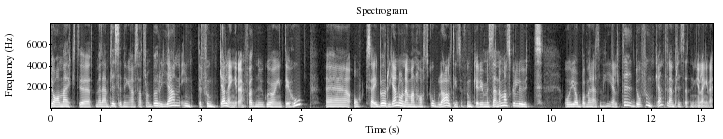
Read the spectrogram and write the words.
jag märkte att med den prissättningen jag hade satt från början inte funkar längre för att nu går jag inte ihop. Eh, och så här, i början då när man har skola och allting så funkar det ju men sen när man skulle ut och jobba med det här som heltid då funkar inte den prissättningen längre.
